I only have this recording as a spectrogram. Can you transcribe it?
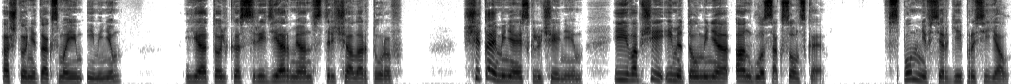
А что не так с моим именем? Я только среди армян встречал Артуров. Считай меня исключением. И вообще имя-то у меня англосаксонское. Вспомнив, Сергей просиял.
